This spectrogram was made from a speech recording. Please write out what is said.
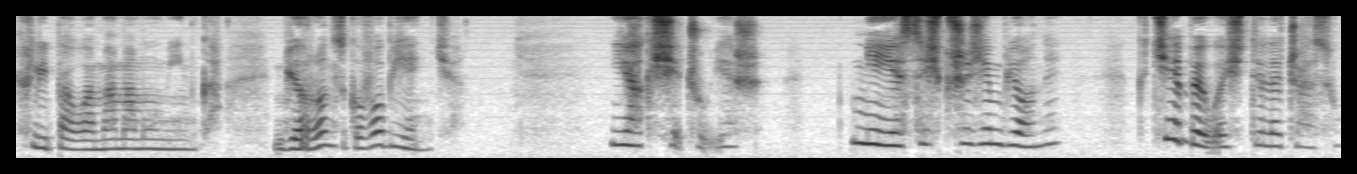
chlipała mama Muminka, biorąc go w objęcia. Jak się czujesz? Nie jesteś przeziębiony? Gdzie byłeś tyle czasu?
